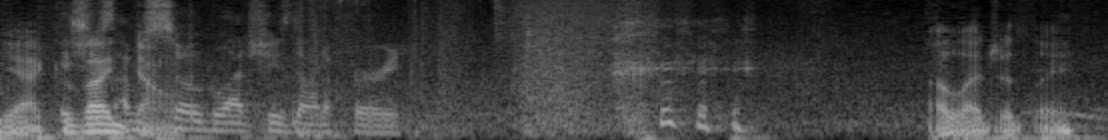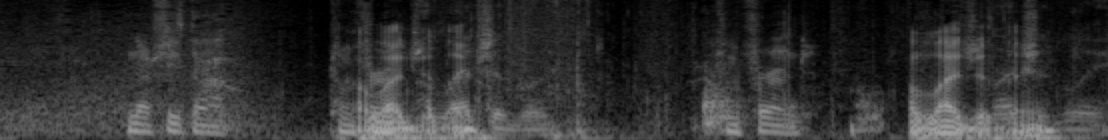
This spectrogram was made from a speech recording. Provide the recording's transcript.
Yeah, It's because I just- I'm so glad she's not a furry. Allegedly. No, she's not. Confirmed. Allegedly. Allegedly. Confirmed. Allegedly. Allegedly.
